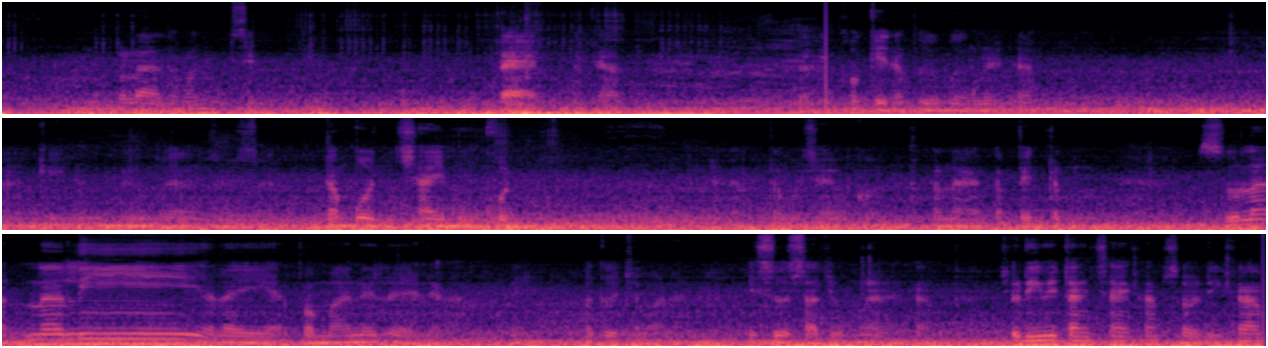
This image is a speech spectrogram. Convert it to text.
4มกราคม2568นะครับตอนนี้เขาเกตอำเภอเมืองนะครับเคครับอำเภอเมืองตำบลชัยมงคลนะครับตำบลชัยมงคลข้างหน้าก็เป็นตำบลสุรนารีอะไรประมาณนี้เลยนะครับประตูจังหวัดนะในสวนสัตว์อยู่ข้างหน้านะครับช่วงนี้มีตั้งใจครับ สวัสดีครับ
